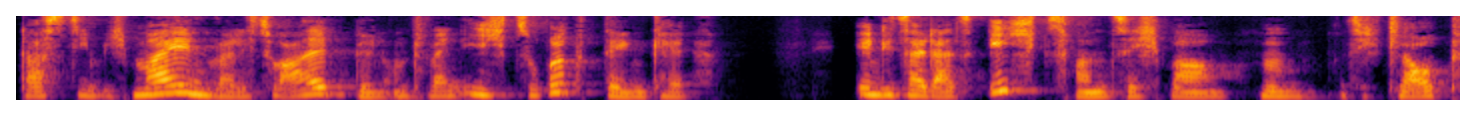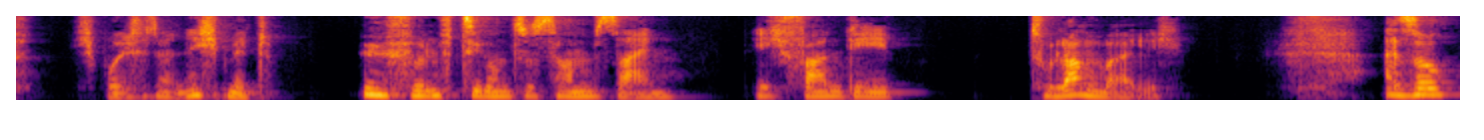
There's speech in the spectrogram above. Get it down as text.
dass die mich meiden, weil ich zu alt bin. Und wenn ich zurückdenke in die Zeit, als ich 20 war, hm, also ich glaube, ich wollte da nicht mit Ü50 und zusammen sein. Ich fand die zu langweilig. Also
